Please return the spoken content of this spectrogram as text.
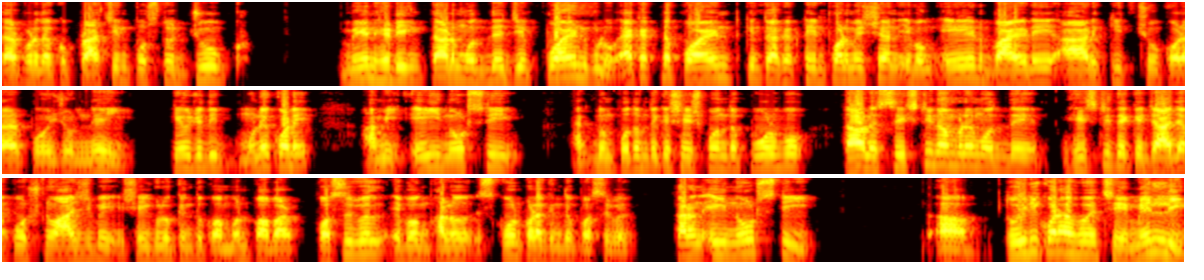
তারপরে দেখো প্রাচীন প্রস্তর যুগ মেন হেডিং তার মধ্যে যে পয়েন্টগুলো এক একটা পয়েন্ট কিন্তু এক একটা ইনফরমেশন এবং এর বাইরে আর কিচ্ছু করার প্রয়োজন নেই। কেউ যদি মনে করে, আমি এই নোটসটি একদম প্রথম থেকে শেষ পর্যন্ত পড়ব। তাহলে সিক্সটি নম্বরের মধ্যে হিস্ট্রি থেকে যা যা প্রশ্ন আসবে সেইগুলো কিন্তু কমন পাওয়ার পসিবল এবং ভালো স্কোর করা কিন্তু পসিবল কারণ এই নোটসটি তৈরি করা হয়েছে মেনলি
